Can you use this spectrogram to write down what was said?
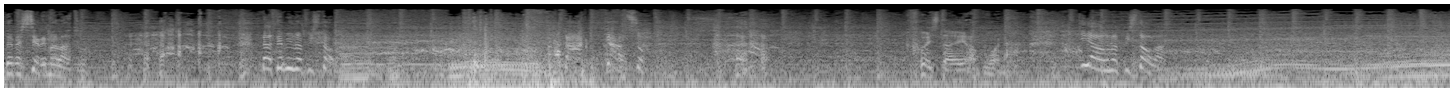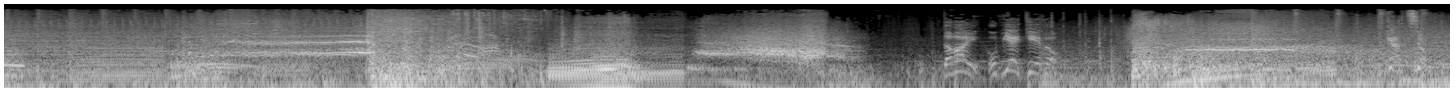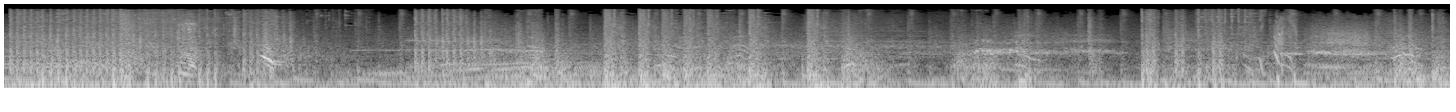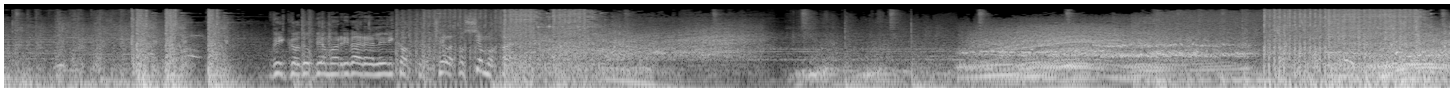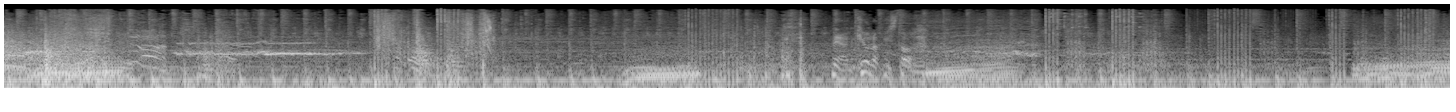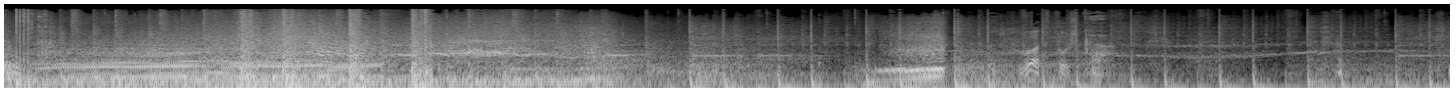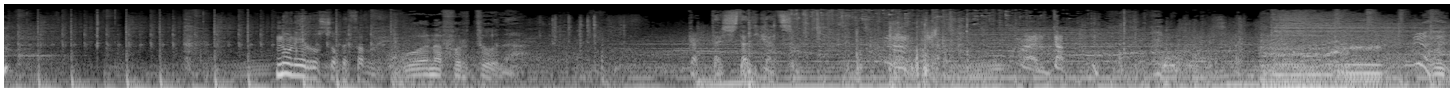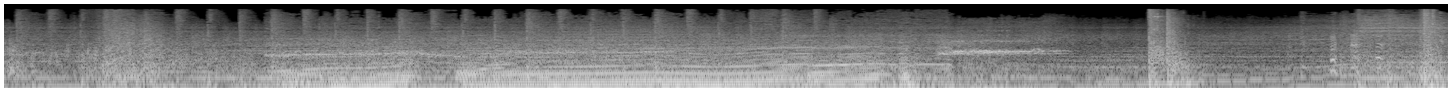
deve essere malato. Datemi una pistola. Ah, cazzo! Questa era buona. Chi ha una pistola? Давай, убейте его! Viggo, dobbiamo arrivare all'elicottero. Ce la possiamo fare. Neanche una pistola. Вот пушка. Non in russo, per favore. Buona fortuna. Che testa di cazzo. Merda! Yeah.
